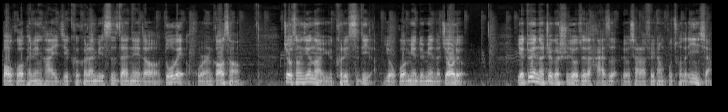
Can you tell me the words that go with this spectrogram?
包括佩林卡以及科克兰比斯在内的多位湖人高层，就曾经呢与克里斯蒂有过面对面的交流，也对呢这个十九岁的孩子留下了非常不错的印象。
